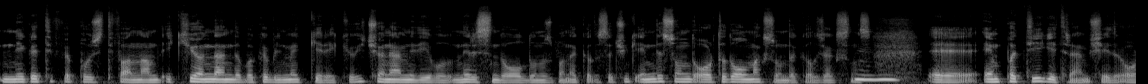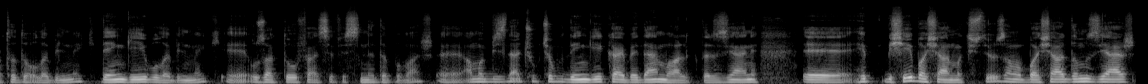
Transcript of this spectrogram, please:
negatif ve pozitif anlamda iki yönden de bakabilmek gerekiyor. Hiç önemli değil bu neresinde olduğunuz bana kalırsa. Çünkü eninde sonunda ortada olmak zorunda kalacaksınız. Hı hı. E, empatiyi getiren bir şeydir ortada olabilmek. Dengeyi bulabilmek. E, uzak doğu felsefesinde de bu var. E, ama bizler çok çabuk dengeyi kaybeden varlıklarız. Yani e, hep bir şeyi başarmak istiyoruz ama başardığımız yer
